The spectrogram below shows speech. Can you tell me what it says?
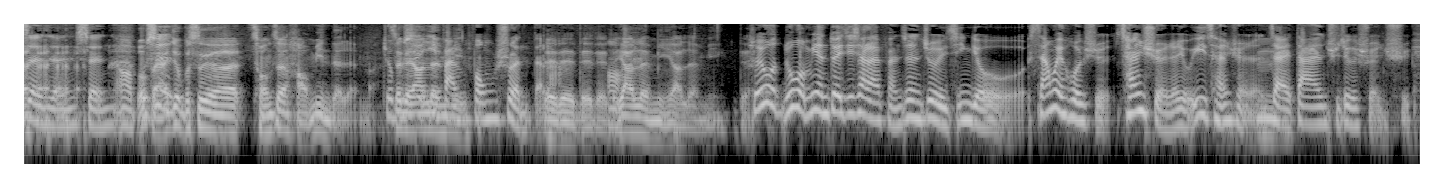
政人生哦，不是，我本来就不是个从政好命的人嘛，就不是一帆风顺的。对对对对，要认命，要认命。对，所以我如果面对接下来，反正就已经有三位候选参选人，有意参选人在大安区这个选区，嗯、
